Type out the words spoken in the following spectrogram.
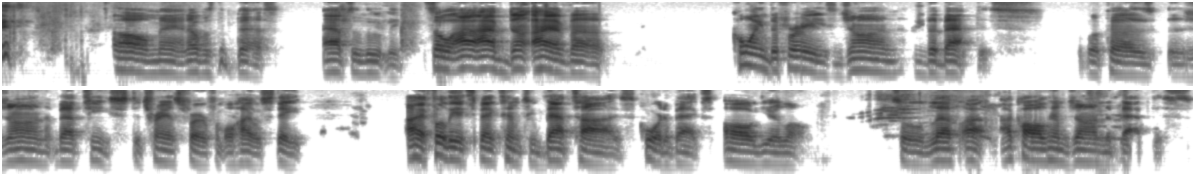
Oh man, that was the best. Absolutely. So I, I've done. I have uh, coined the phrase John the Baptist because Jean Baptiste, the transfer from Ohio State, I fully expect him to baptize quarterbacks all year long. So left, I, I call him John the Baptist,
